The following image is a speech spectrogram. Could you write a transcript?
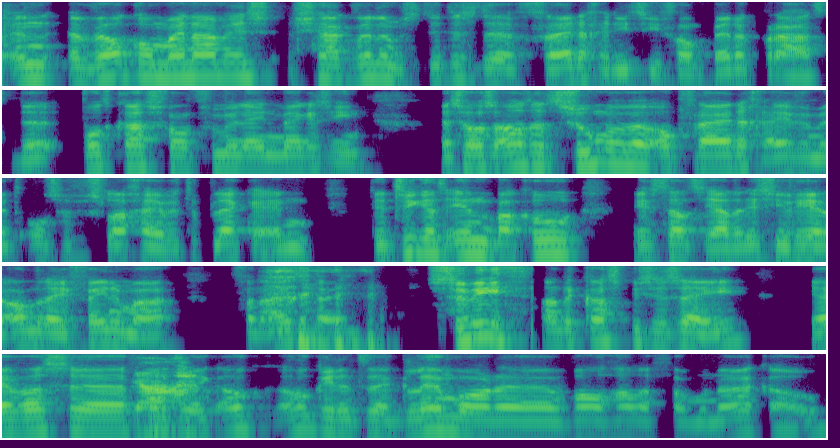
en welkom. Mijn naam is Sjaak Willems. Dit is de vrijdageditie van Paddock Praat, de podcast van Formule 1 Magazine. En zoals altijd zoomen we op vrijdag even met onze verslaggever te plekke. En dit weekend in Baku is dat, ja, daar is hier weer André Venema vanuit zijn suite aan de Kaspische Zee. Jij was uh, vorige week ook, ook in het uh, Glamour uh, Walhalla van Monaco.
